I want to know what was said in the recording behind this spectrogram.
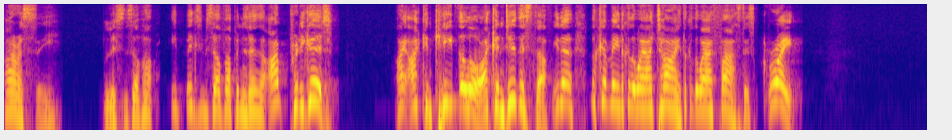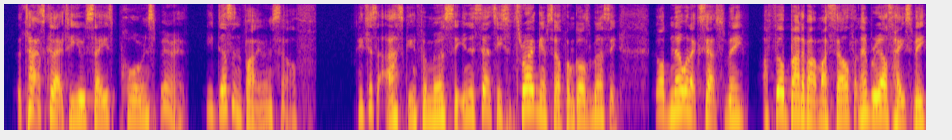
Pharisee lifts himself up. He bigs himself up in his own. I'm pretty good. I, I can keep the law. I can do this stuff. You know, look at me. Look at the way I tithe. Look at the way I fast. It's great. The tax collector, you would say, is poor in spirit. He doesn't value himself. He's just asking for mercy. In a sense, he's throwing himself on God's mercy. God, no one accepts me. I feel bad about myself, and everybody else hates me.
